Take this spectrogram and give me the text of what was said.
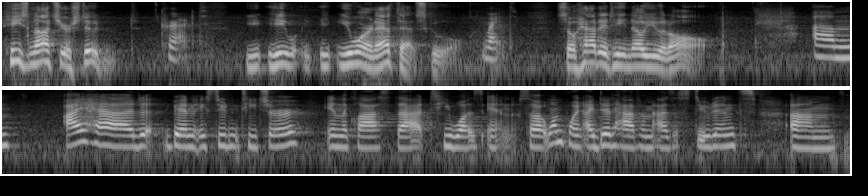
he's not your student. Correct. You, he, you weren't at that school. Right. So, how did he know you at all? Um, I had been a student teacher in the class that he was in. So, at one point, I did have him as a student, um, okay.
